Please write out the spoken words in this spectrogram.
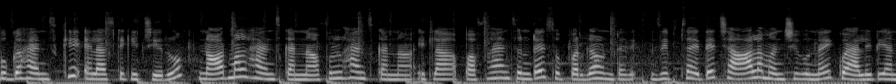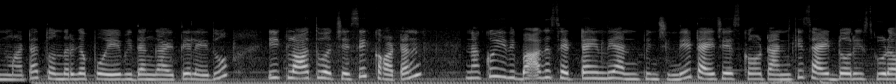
బుగ్గ హ్యాండ్స్కి ఎలాస్టిక్ ఇచ్చిర్రు. నార్మల్ హ్యాండ్స్ కన్నా ఫుల్ హ్యాండ్స్ కన్నా ఇట్లా పఫ్ హ్యాండ్స్ ఉంటే సూపర్గా ఉంటుంది. జిప్స్ అయితే చాలా మంచిగా ఉన్నాయి. క్వాలిటీ అన్నమాట. తొందరగా పోయే విధంగా అయితే లేదు. ఈ క్లాత్ వచ్చేసి కాటన్ నాకు ఇది బాగా సెట్ అయింది అనిపించింది. టై చేసుకోవటానికి సైడ్ డోరీస్ కూడా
